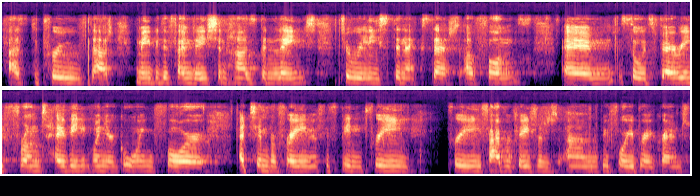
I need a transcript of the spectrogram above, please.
has to prove that maybe the foundation has been late to release the next set of funds. Um, so it's very front heavy when you're going for a timber frame if it's been pre prefabricated um, before you break ground.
